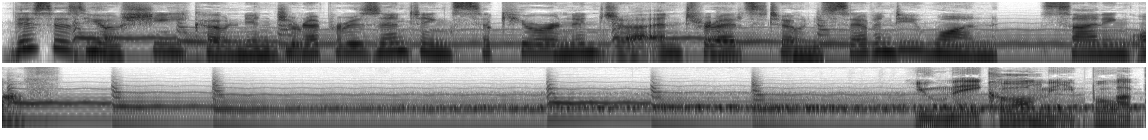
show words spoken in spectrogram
This is Yoshiko Ninja representing Secure Ninja and Treadstone 71, signing off. You may call me Bob.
